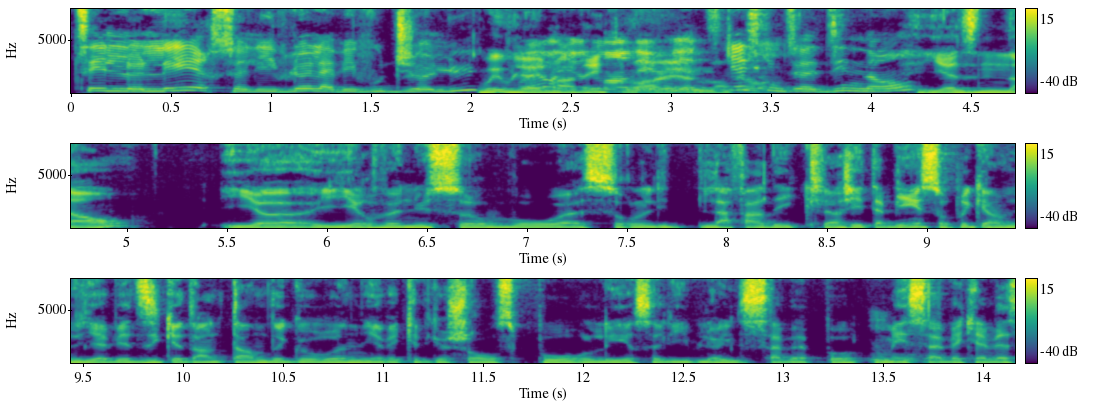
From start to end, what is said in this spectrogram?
sais, le lire, ce livre-là, l'avez-vous déjà lu? Oui, vous l'avez lui demandé. demandé, Ouais, puis il a il a dit demandé. Qu'est-ce qu'il nous a dit? Non? Il a dit non. Il, a- il est revenu sur, vos, euh, sur l'affaire des cloches. Il était bien surpris quand il avait dit que dans le temple de Gorun, il y avait quelque chose pour lire ce livre-là. Il ne savait pas, mais il savait qu'il avait,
